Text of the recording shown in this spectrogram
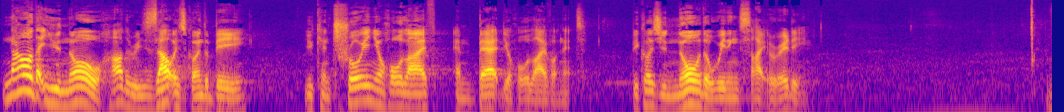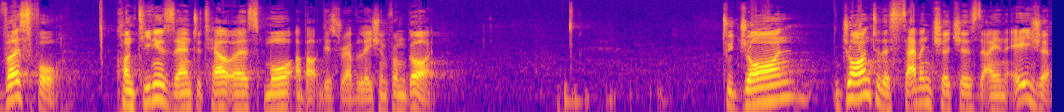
Now that you know how the result is going to be, you can throw in your whole life and bet your whole life on it because you know the winning side already. Verse 4 continues then to tell us more about this revelation from God. To John, John to the seven churches that are in Asia.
